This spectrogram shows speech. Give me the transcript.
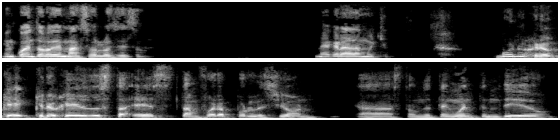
en cuanto a lo demás, solo es eso. Me agrada mucho. Bueno, creo que, creo que ellos están fuera por lesión, hasta donde tengo entendido.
